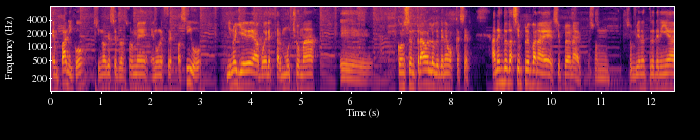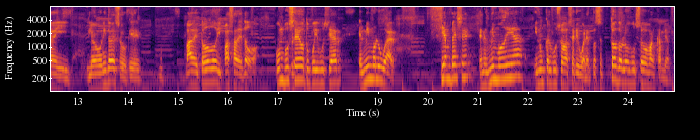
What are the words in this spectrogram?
en pánico, sino que se transforme en un estrés pasivo y nos lleve a poder estar mucho más eh, concentrados en lo que tenemos que hacer anécdotas siempre van a haber, siempre van a haber, son, son bien entretenidas y, lo bonito de eso, que va de todo y pasa de todo. Un buceo, tú puedes bucear el mismo lugar 100 veces en el mismo día y nunca el buceo va a ser igual. Entonces todos los buceos van cambiando.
